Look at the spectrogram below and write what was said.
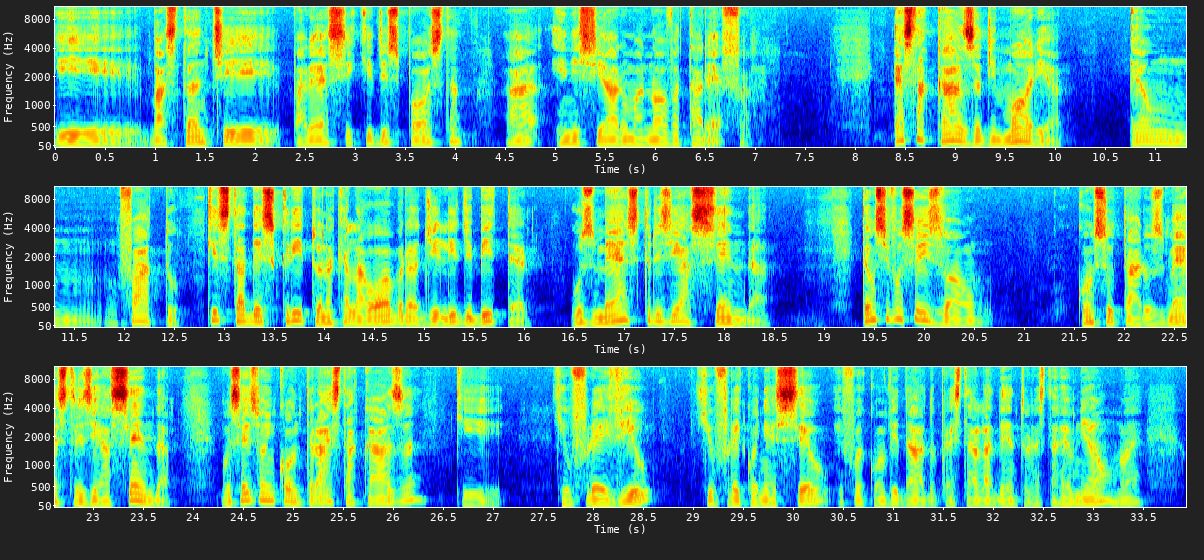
e bastante, parece que disposta a iniciar uma nova tarefa. Esta casa de Mória é um, fato que está descrito naquela obra de Lidbitter, Os Mestres e a Senda então, se vocês vão consultar os mestres e a senda, vocês vão encontrar esta casa que, que o Frei viu, que o Frei conheceu e foi convidado para estar lá dentro nesta reunião, não é?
